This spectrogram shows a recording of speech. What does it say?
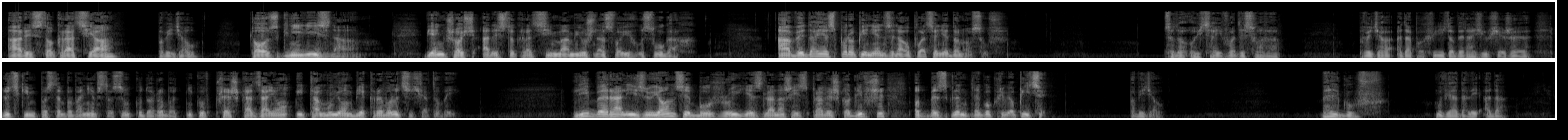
Arystokracja, powiedział, to zgnilizna. Większość arystokracji mam już na swoich usługach, a wydaje sporo pieniędzy na opłacenie donosów. Co do ojca i Władysława, powiedziała Ada po chwili, to wyraził się, że ludzkim postępowaniem w stosunku do robotników przeszkadzają i tamują bieg rewolucji światowej. Liberalizujący burżuj jest dla naszej sprawy szkodliwszy od bezwzględnego krwiopijcy, powiedział. Belgów, mówiła dalej Ada,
